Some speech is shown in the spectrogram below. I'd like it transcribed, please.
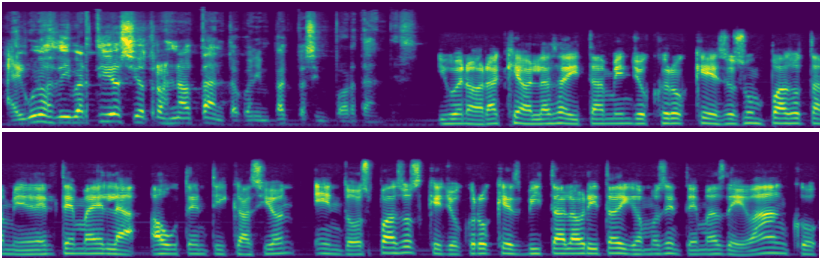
algunos divertidos y otros no tanto, con impactos importantes. Y bueno, ahora que hablas ahí también, yo creo que eso es un paso también el tema de la autenticación en dos pasos que yo creo que es vital ahorita, digamos, en temas de banco,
